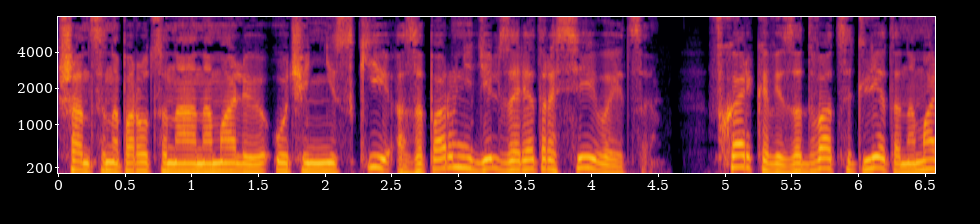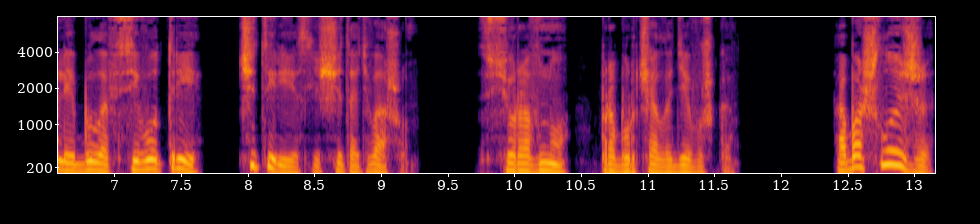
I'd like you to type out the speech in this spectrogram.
Шансы напороться на аномалию очень низки, а за пару недель заряд рассеивается. В Харькове за 20 лет аномалий было всего три, четыре, если считать вашу. Все равно, пробурчала девушка. Обошлось же,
